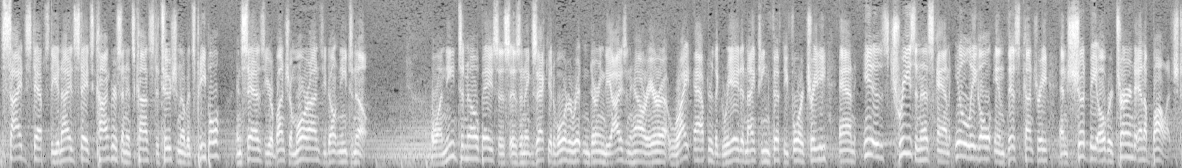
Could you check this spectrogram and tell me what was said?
sidesteps the United States Congress and its Constitution of its people and says you're a bunch of morons you don't need to know. Well, a need to know basis is an executive order written during the Eisenhower era right after the Greada 1954 treaty and is treasonous and illegal in this country and should be overturned and abolished.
